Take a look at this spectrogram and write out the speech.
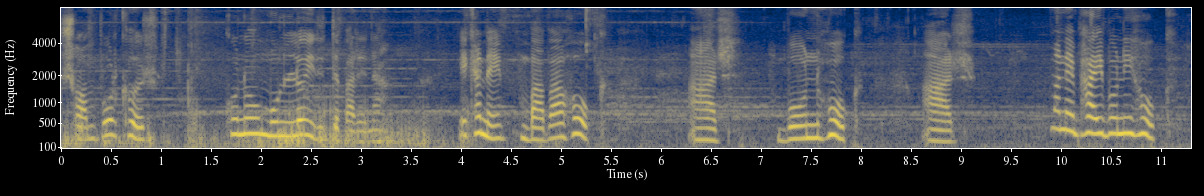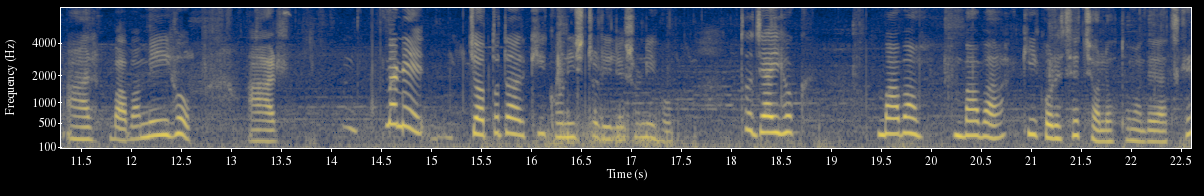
সম্পর্কর কোনো মূল্যই দিতে পারে না। এখানে বাবা হোক আর বোন হোক আর মানে ভাই বোনই হোক আর বাবা মেয়েই হোক আর মানে যতটা আর কি ঘনিষ্ঠ রিলেশনই হোক। তো যাই হোক, বাবা বাবা কি করেছে চলো তোমাদের আজকে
